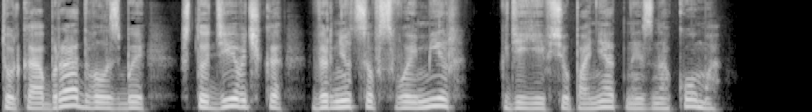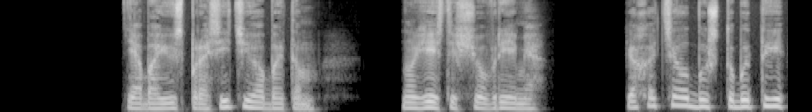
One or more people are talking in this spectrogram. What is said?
только обрадовалась бы, что девочка вернется в свой мир, где ей все понятно и знакомо. Я боюсь просить ее об этом, но есть еще время. Я хотел бы, чтобы ты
